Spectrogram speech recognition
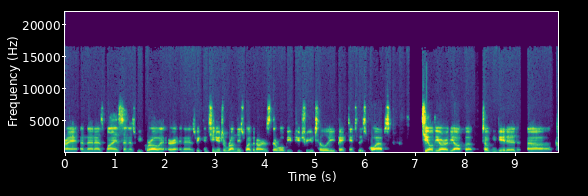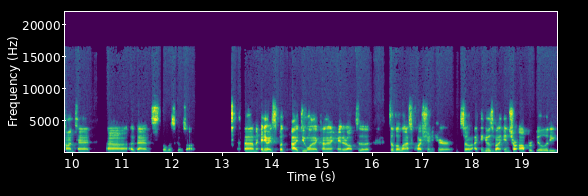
right? And then as Myosin, as we grow or, and as we continue to run these webinars, there will be future utility baked into these POAPs. TLDR, the alpha, token gated uh, content, uh, events, the list goes on. Um, anyways, but I do want to kind of hand it off to to the last question here. So I think it was about interoperability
